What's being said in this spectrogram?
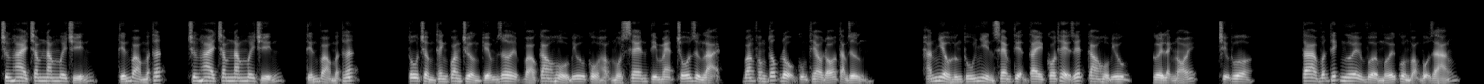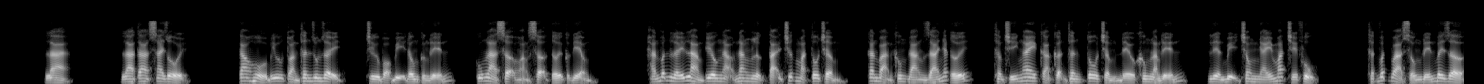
Chương hai trăm năm mươi chín, tiến vào mật thất, chương hai trăm năm mươi chín, tiến vào mật thất. Tô trầm thanh quang trường kiếm rơi vào cao hổ biêu cổ họng một cm chỗ dừng lại, băng phong tốc độ cũng theo đó tạm dừng. Hắn nhiều hứng thú nhìn xem tiện tay có thể giết cao hổ biêu cười lạnh nói, chịu thua. Ta vẫn thích ngươi vừa mới cuồng vọng bộ dáng. Là là ta sai rồi. Cao hổ biêu toàn thân run dậy trừ bỏ bị đông cứng đến cũng là sợ hoảng sợ tới cực điểm. Hắn vẫn lấy làm tiêu ngạo năng lực tại trước mặt tô trầm, căn bản không đáng giá nhắc tới, thậm chí ngay cả cận thân tô trầm đều không làm đến, liền bị trong nháy mắt chế phục. Thật vất vả sống đến bây giờ,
